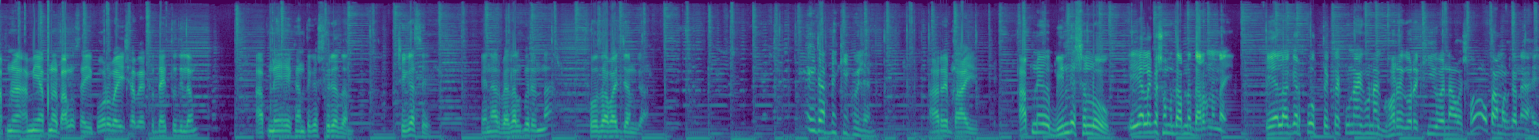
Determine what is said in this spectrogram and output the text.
আপনার আমি আপনার ভালো চাই বড় ভাই হিসাবে একটা দায়িত্ব দিলাম। আপনি এখান থেকে সরে যান। ঠিক আছে? এনার ভেজাল করেন না সোজা বাইর যান গা। এইটা আপনি কি কইলেন? আরে ভাই আপনি বিন্দেশের লোক এই এলাকা সম্বন্ধে আপনার ধারণা নাই। এই এলাকার প্রত্যেকটা কোনায় কোনায় ঘরে ঘরে কি হয় না হয় সব আমার কানে আহে।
